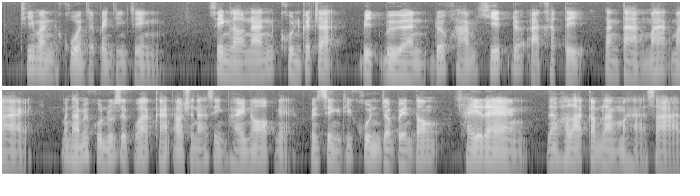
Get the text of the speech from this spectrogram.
ๆ ที่มันควรจะเป็นจริง ๆ สิ่งเหล่านั้นคุณก็จะบิดเบือนด้วยความคิดด้วยอคติต่างๆ มากมาย มันทำให้คุณรู้สึกว่าการเอาชนะสิ่งภายนอกเนี่ย เป็นสิ่งที่คุณจำเป็นต้องใช้แรง และพละกำลังมหาศาล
